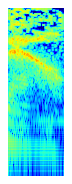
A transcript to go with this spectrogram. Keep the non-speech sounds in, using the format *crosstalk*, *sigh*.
Now,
